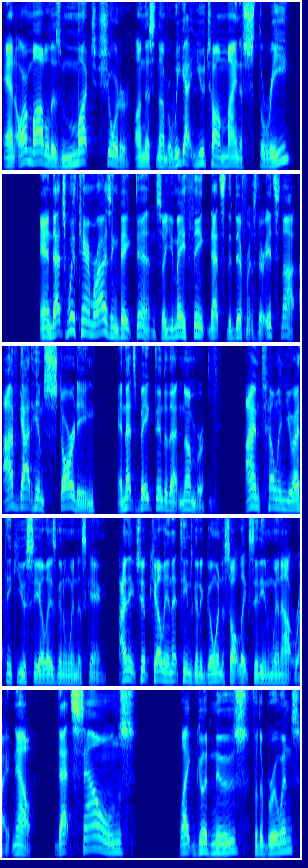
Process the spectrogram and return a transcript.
And our model is much shorter on this number. We got Utah minus three, and that's with Cam Rising baked in. So you may think that's the difference there. It's not. I've got him starting, and that's baked into that number. I'm telling you, I think UCLA is going to win this game. I think Chip Kelly and that team's going to go into Salt Lake City and win outright. Now, that sounds like good news for the Bruins,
